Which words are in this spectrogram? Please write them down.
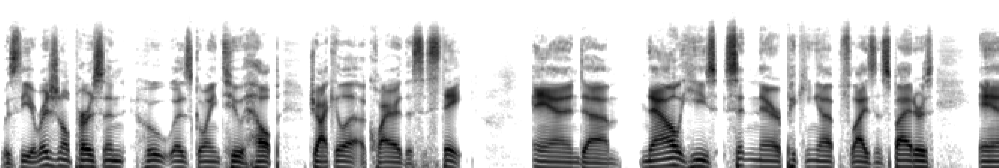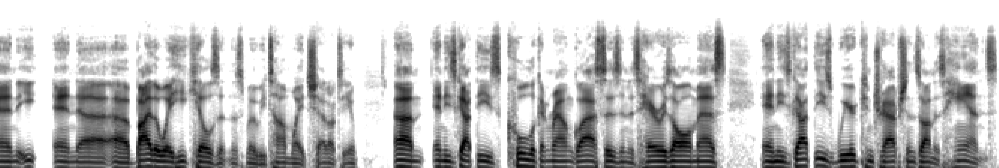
was the original person who was going to help Dracula acquire this estate, and um, now he's sitting there picking up flies and spiders. And he, and uh, uh, by the way, he kills it in this movie. Tom Waits, shout out to you. Um, and he's got these cool looking round glasses, and his hair is all a mess. And he's got these weird contraptions on his hands,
